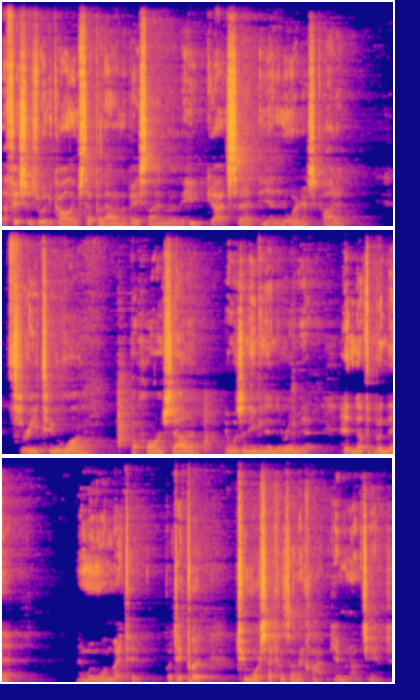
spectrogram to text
officials wouldn't call him stepping out on the baseline, but he got set. He had an awareness, caught it. Three, two, one. The horn sounded. It wasn't even in the rim yet hit nothing but net, and we won by two. But they put two more seconds on the clock, give him another chance.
